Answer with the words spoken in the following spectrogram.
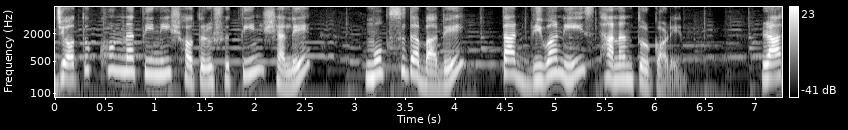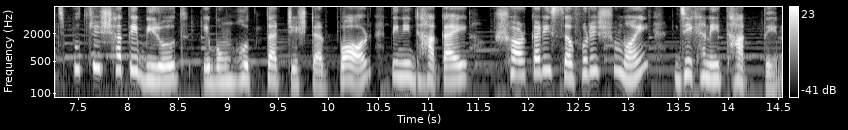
যতক্ষণ না তিনি সতেরোশো তিন সালে মুকসুদাবাদে তার দিওয়ানে স্থানান্তর করেন। রাজপুত্রের সাথে বিরোধ এবং হত্যার চেষ্টার পর তিনি ঢাকায় সরকারি সফরের সময় যেখানেই থাকতেন।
